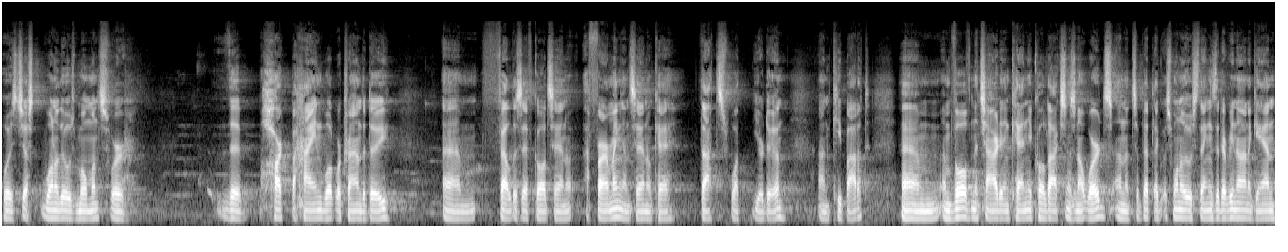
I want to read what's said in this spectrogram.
was just one of those moments where the heart behind what we're trying to do um, felt as if God saying, affirming and saying, okay, that's what you're doing and keep at it. Um, involved in a charity in Kenya called Actions Not Words, and it's a bit like it's one of those things that every now and again,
